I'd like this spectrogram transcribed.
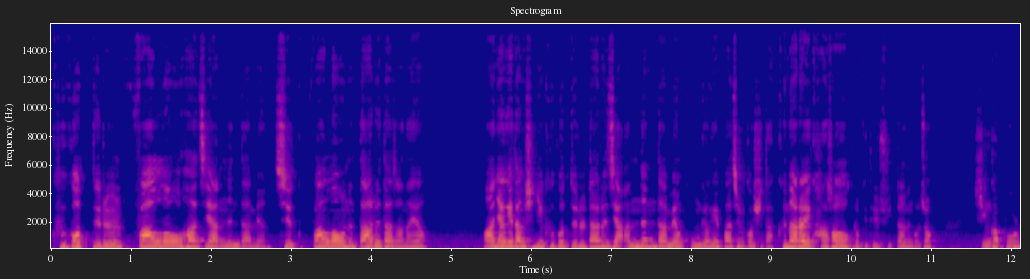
그것들을 follow 하지 않는다면 즉 follow는 따르다잖아요. 만약에 당신이 그것들을 따르지 않는다면 공경에 빠질 것이다. 그 나라에 가서 그렇게 될 수 있다는 거죠. 싱가포르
